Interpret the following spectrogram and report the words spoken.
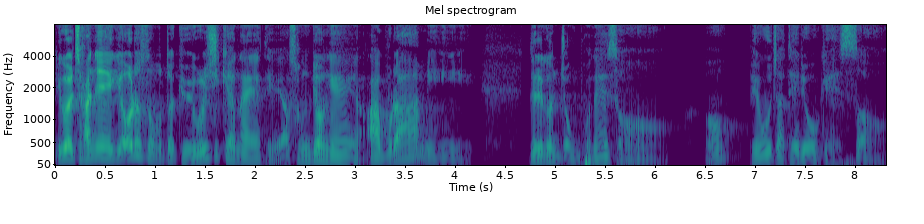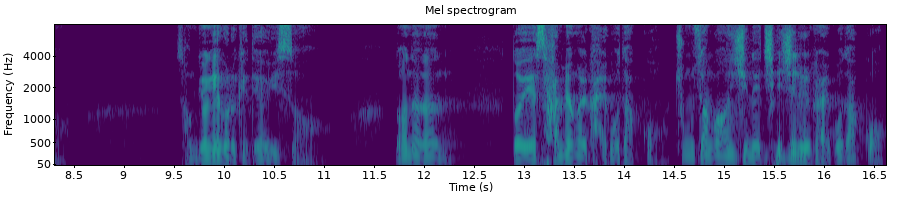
이걸 자녀에게 어려서부터 교육을 시켜놔야 돼요. 성경에 아브라함이 늙은 종 보내서 어? 배우자 데려오게 했어. 성경에 그렇게 되어 있어. 너는 너의 사명을 갈고 닦고 중상과 헌신의 체질을 갈고 닦고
